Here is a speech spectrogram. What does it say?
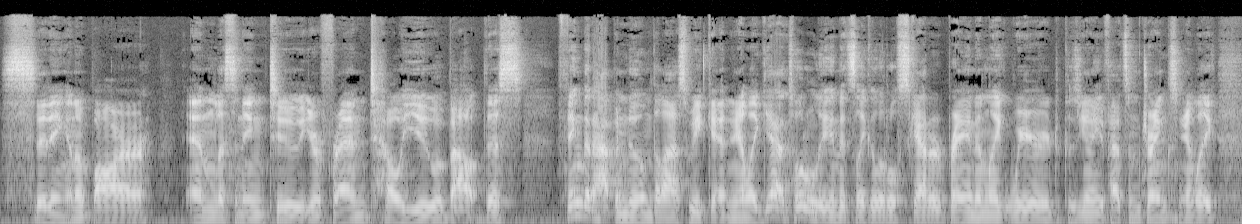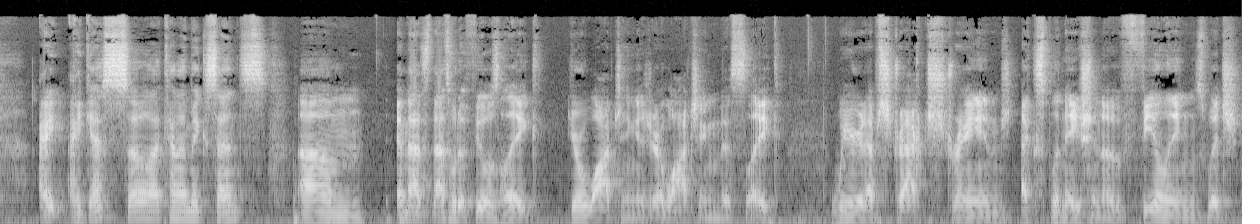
sitting in a bar and listening to your friend tell you about this thing that happened to him the last weekend. And you're like, yeah, totally. And it's like a little scatterbrained and like weird because, you know, you've had some drinks and you're like, I, I guess so. That kind of makes sense. Um, and that's that's what it feels like you're watching as you're watching this like weird, abstract, strange explanation of feelings, which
